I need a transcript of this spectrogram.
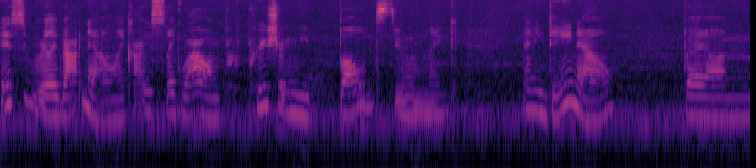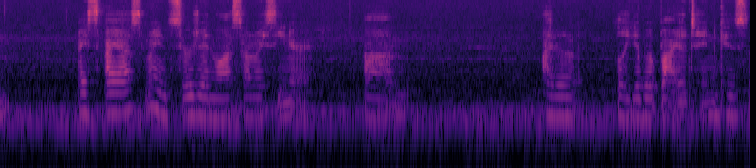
It's really bad now. Like, I was like, wow, I'm pretty sure I'm gonna be bald soon. Like, any day now. But um, I, I asked my surgeon last time I seen her. Um, I don't like about biotin because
